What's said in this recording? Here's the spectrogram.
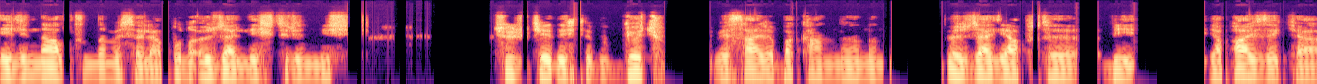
elinin altında mesela bunu özelleştirilmiş Türkiye'de işte bu göç vesaire bakanlığının özel yaptığı bir yapay zeka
